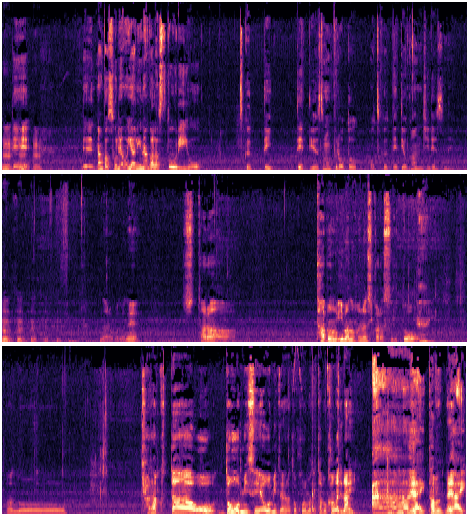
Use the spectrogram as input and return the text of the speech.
うん。でなんかそれをやりながらストーリーを作っていってっていうそのプロットを作ってっていう感じですね。うんうんうんうんうん。なるほどね。したら多分今の話からするとはい。あのーキャラクターをどう見せようみたいなところまでは多分考えてない。ああ、ね、はい。多分ね、はい。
